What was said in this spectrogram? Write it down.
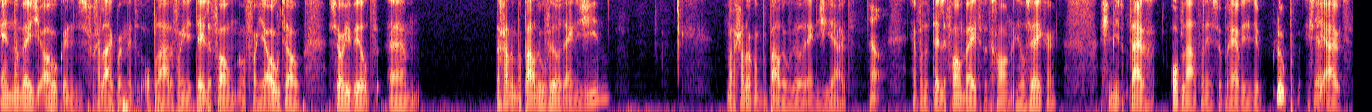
En dan weet je ook, en het is vergelijkbaar met het opladen van je telefoon of van je auto, zo je wilt. ehm er gaat een bepaalde hoeveelheid energie in. Maar er gaat ook een bepaalde hoeveelheid energie uit. Ja. En van de telefoon weten we het gewoon heel zeker. Als je hem niet op tijdig oplaadt, dan is het op een gegeven moment bloep, is die uit.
